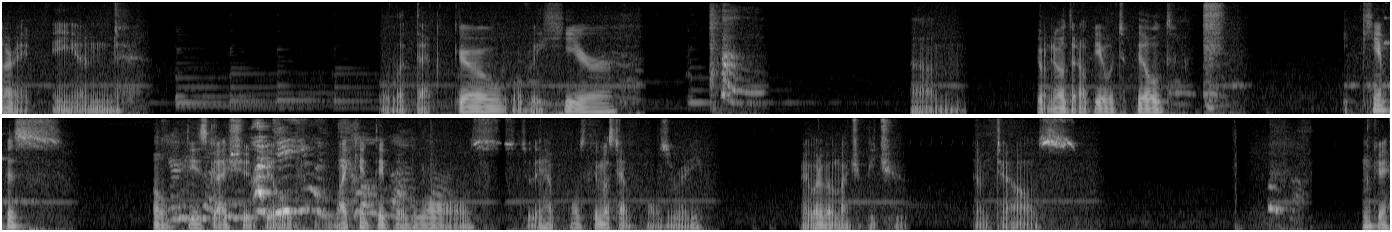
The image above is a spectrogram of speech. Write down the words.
Alright, and we'll let that go over here. Um, don't know that I'll be able to build a campus. Oh, these guys should build. Why can't they build walls? Do they have walls? They must have walls already. Alright, what about Machu Picchu? Stone tiles. Okay,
